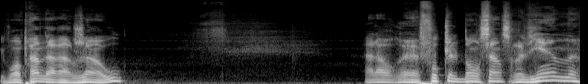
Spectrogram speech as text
ils vont prendre leur argent où? Alors, euh, faut que le bon sens revienne.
